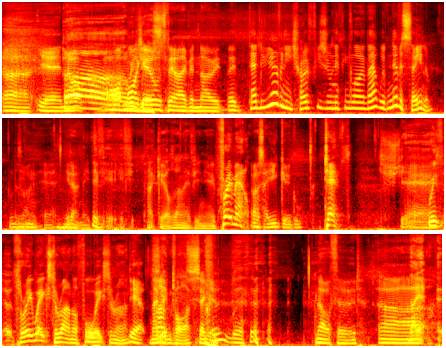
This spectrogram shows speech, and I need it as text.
Uh, yeah, no. Oh, my my girls just- don't even know. They, Dad, do you have any trophies or anything like that? We've never seen them. I was like, yeah, you don't need to. if you, if you, that girl's only if you knew. Fremantle, I say you Google. tenth, Yeah. with uh, three weeks to run or four weeks to run. Yeah. maybe Um, five. Second. No, a third. Uh, They, uh,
